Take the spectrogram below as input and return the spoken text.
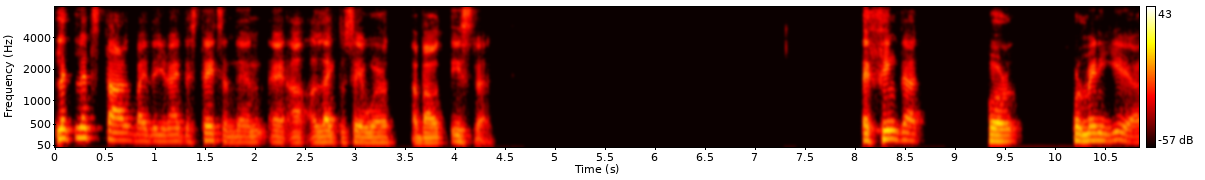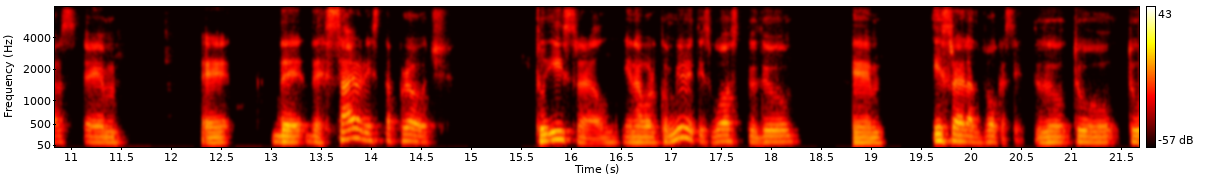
let, let's start by the united states and then uh, i'd like to say a word about israel i think that for for many years um, uh, the the zionist approach to israel in our communities was to do um, israel advocacy to to to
